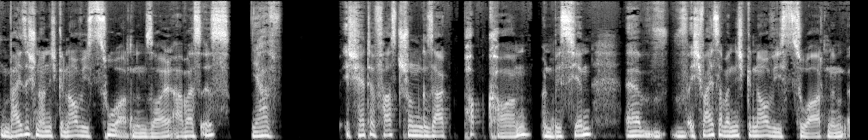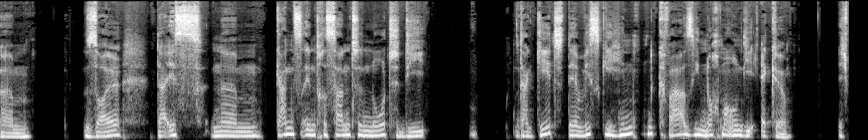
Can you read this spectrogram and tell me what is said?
weiß ich noch nicht genau, wie ich es zuordnen soll, aber es ist, ja, ich hätte fast schon gesagt Popcorn ein bisschen. Äh, ich weiß aber nicht genau, wie ich es zuordnen ähm, soll. Da ist eine ganz interessante Note, die da geht der Whisky hinten quasi nochmal um die Ecke. Ich,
